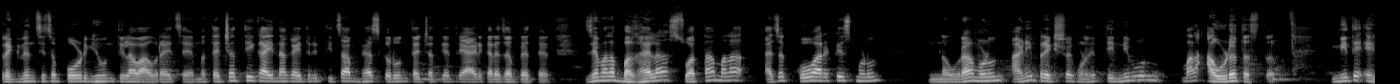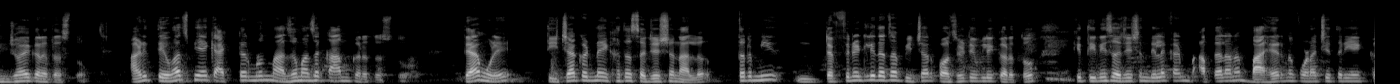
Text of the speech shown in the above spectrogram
प्रेग्नन्सीचं पोट घेऊन तिला वावरायचं आहे मग त्याच्यात ती काही ना काहीतरी तिचा अभ्यास करून त्याच्यात काहीतरी ऍड करायचा प्रयत्न आहे. जे मला बघायला स्वतः मला ॲज अ को आर्टिस्ट म्हणून नवरा म्हणून आणि प्रेक्षक म्हणून तिन्ही म्हणून मला आवडत असतं. मी ते एन्जॉय करत असतो. आणि तेव्हाच मी एक ऍक्टर म्हणून माझं माझं काम करत असतो. त्यामुळे तिच्याकडनं एखादं सजेशन आलं तर मी डेफिनेटली त्याचा विचार पॉझिटिव्हली करतो की तिने सजेशन दिलं. कारण आपल्याला ना बाहेरनं कोणाची तरी एक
